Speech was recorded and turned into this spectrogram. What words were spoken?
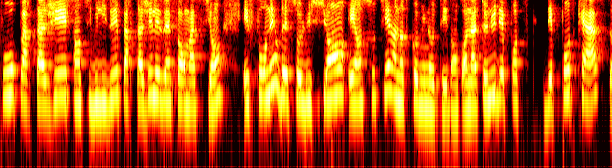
pour partager, sensibiliser, partager les informations et fournir des solutions et un soutien à notre communauté. Donc, on a tenu des, podcasts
